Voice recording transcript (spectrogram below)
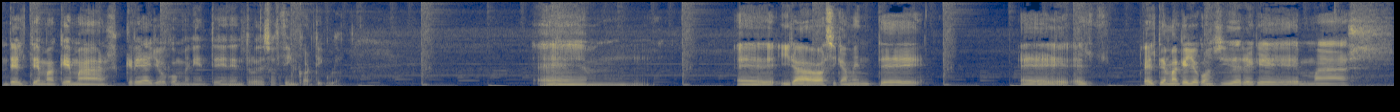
del tema que más crea yo conveniente dentro de esos cinco artículos. Em, eh, irá básicamente eh, el, tema que yo considere que es más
